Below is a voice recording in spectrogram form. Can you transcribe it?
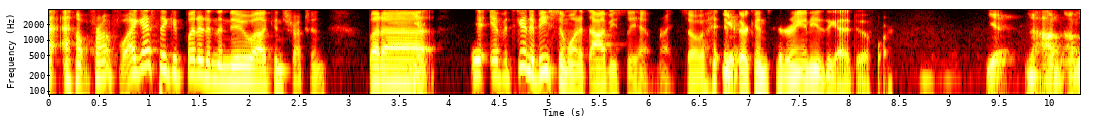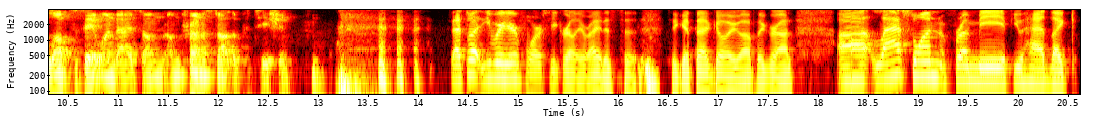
out front. For, I guess they could put it in the new uh, construction, but uh, yeah. if it's going to be someone, it's obviously him, right? So if yeah. they're considering it, he's the guy to do it for yeah, no, I'd, I'd love to see it one day. So I'm, I'm trying to start the petition. That's what you were here for, secretly, right? Is to to get that going off the ground. Uh, last one from me. If you had like,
